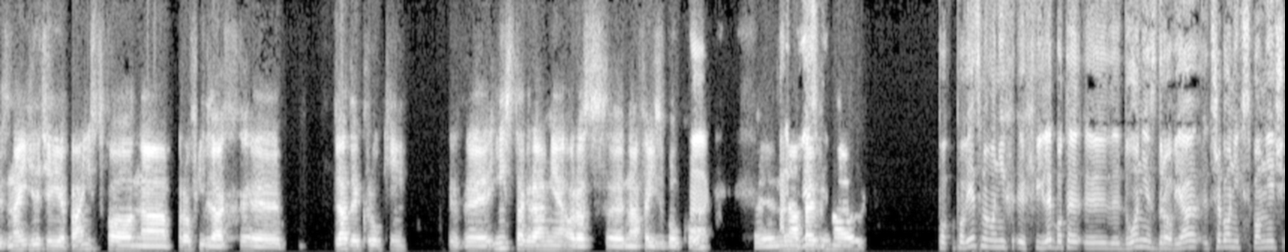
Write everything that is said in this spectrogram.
Znajdziecie je Państwo na profilach Blade Kruki w Instagramie oraz e, na Facebooku. Tak. E, na pewno. Po, powiedzmy o nich e, chwilę, bo te dłonie zdrowia, trzeba o nich wspomnieć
